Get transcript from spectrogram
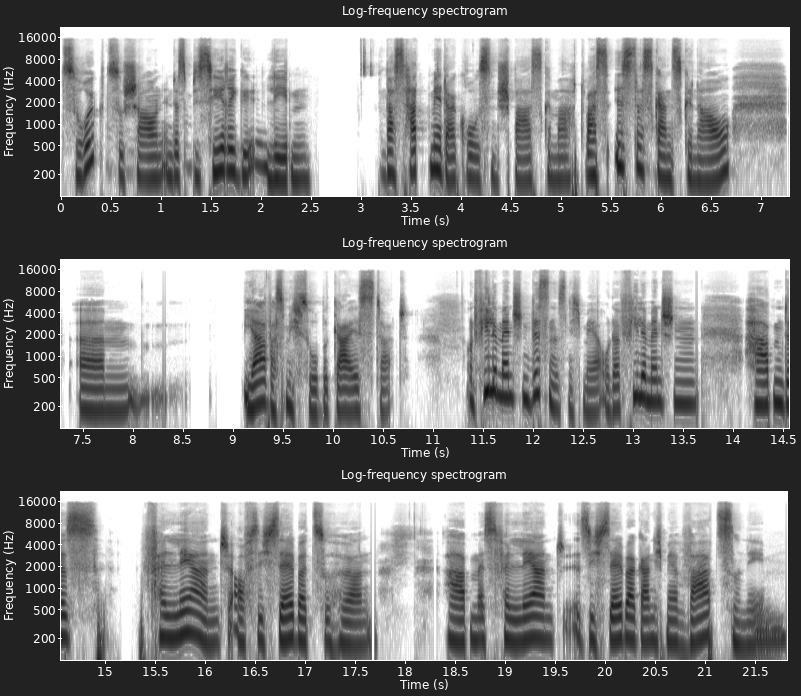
zurückzuschauen in das bisherige Leben. Was hat mir da großen Spaß gemacht? Was ist das ganz genau? Ähm, ja, was mich so begeistert. Und viele Menschen wissen es nicht mehr oder viele Menschen haben das verlernt, auf sich selber zu hören, haben es verlernt, sich selber gar nicht mehr wahrzunehmen,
